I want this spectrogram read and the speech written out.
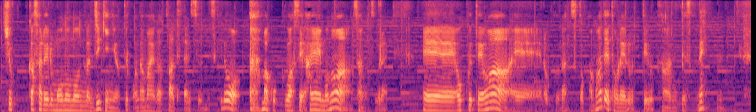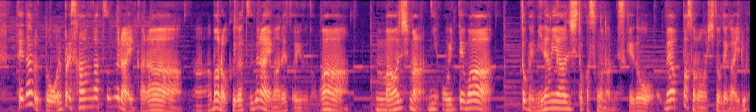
ー、出荷されるものの時期によってこう名前が変わってたりするんですけど、まあ極早生、早いものは3月ぐらい。えー、奥手は、えー、6月とかまで取れるっていう感じですかね。うんってなると、やっぱり3月ぐらいから、あまあ6月ぐらいまでというのは、淡路島においては、特に南淡路市とかそうなんですけど、やっぱその人手がいる。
